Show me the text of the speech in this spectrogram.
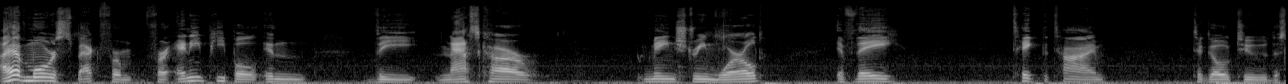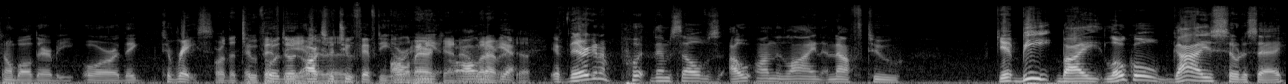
I have more respect for for any people in the NASCAR mainstream world if they take the time to go to the snowball derby or they to race Or the If- 250 the or Oxford the 250 or any- All-American or All- whatever, yeah. yeah. if they're gonna put themselves out on the line enough to get beat by local guys so to say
